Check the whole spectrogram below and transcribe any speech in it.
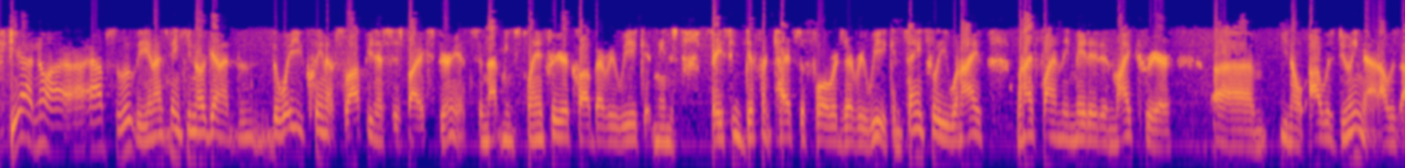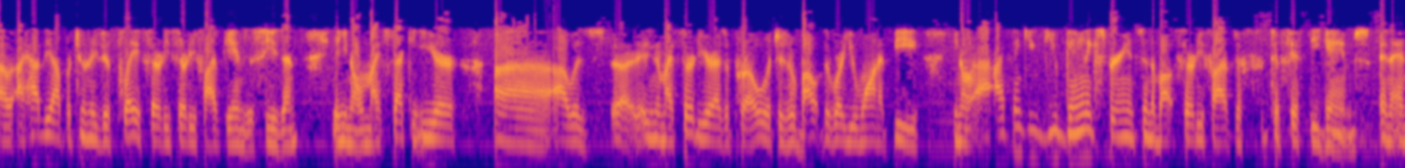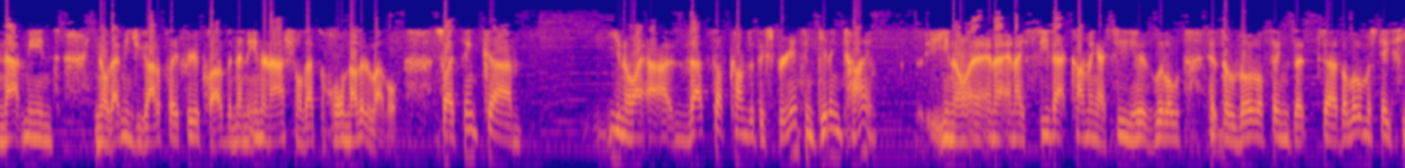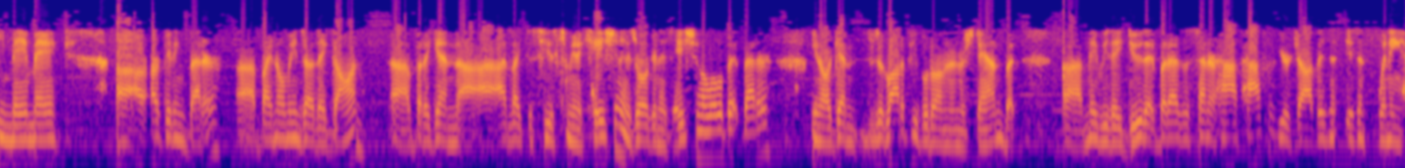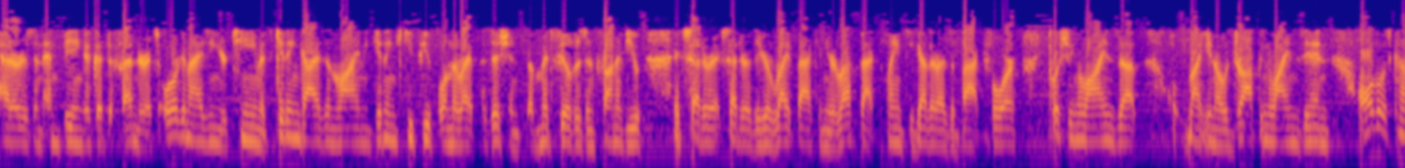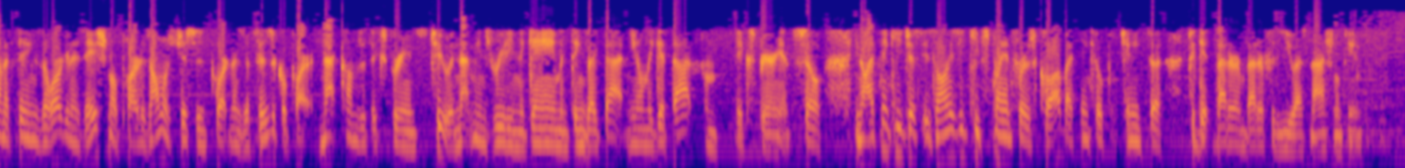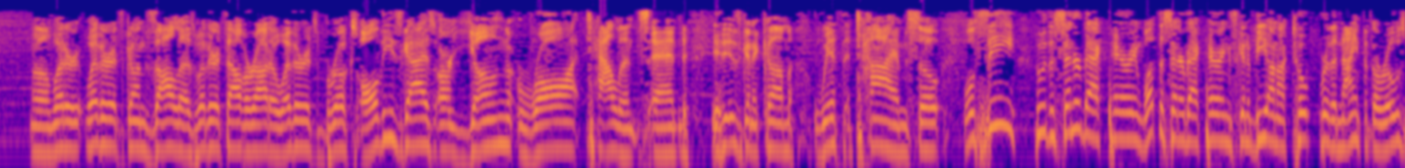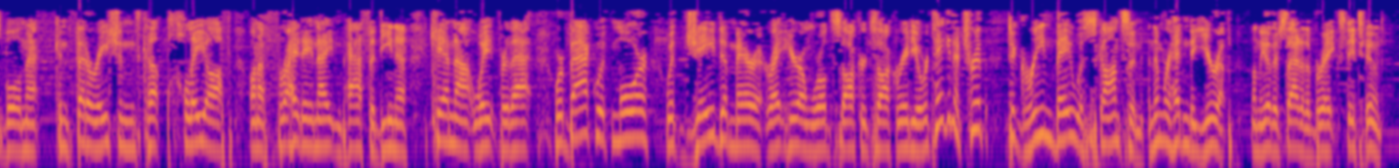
Yeah, no, I, absolutely. And I think, you know, again, the way you clean up sloppiness is by experience. And that means playing for your club every week. It means facing different types of forwards every week. And thankfully, when I, when I finally made it in my career, um, you know, I was doing that. I was, I, I had the opportunity to play 30, 35 games a season. You know, my second year, I was, uh, you know, my third year as a pro, which is about the, where you want to be. You know, I, I think you, you gain experience in about 35 to, to 50 games. And, and that means, you know, that means you got to play for your club. And then international, that's a whole nother level. So I think, um, you know, I, I, that stuff comes with experience and getting time you know, and I, and I see that coming. I see his little, the little things that, uh, the little mistakes he may make, uh, are, are getting better. Uh, by no means are they gone. Uh, but again, uh, I'd like to see his communication, his organization a little bit better. You know, again, a lot of people don't understand, but uh, maybe they do that. But as a center half, half of your job isn't isn't winning headers and, and being a good defender. It's organizing your team. It's getting guys in line and getting key people in the right positions. The midfielders in front of you, et cetera, et cetera. Your right back and your left back playing together as a back four, pushing lines up, you know, dropping lines in. All those kind of things. The organizational part is almost just as important as the physical part, and that comes with experience too. And that means reading the game and things like that. And you only get that from experience. So, you know, I think he just as long as he keeps playing for his club, I think he'll continue to to get better and better for the U.S. national team. Well, whether whether it's Gonzalez, whether it's Alvarado, whether it's Brooks, all these guys are young, raw talents, and it is going to come with time. So we'll see who the center back pairing, what the center back pairing is going to be on October the 9th at the Rose Bowl in that Confederations Cup playoff on a Friday night in Pasadena. Cannot wait for that. We're back with more with Jay DeMerit right here on World Soccer Talk Radio. We're taking a trip to Green Bay, Wisconsin, and then we're heading to Europe on the other side of the break. Stay tuned.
